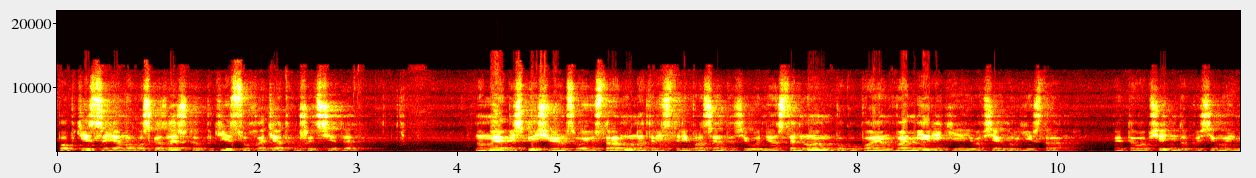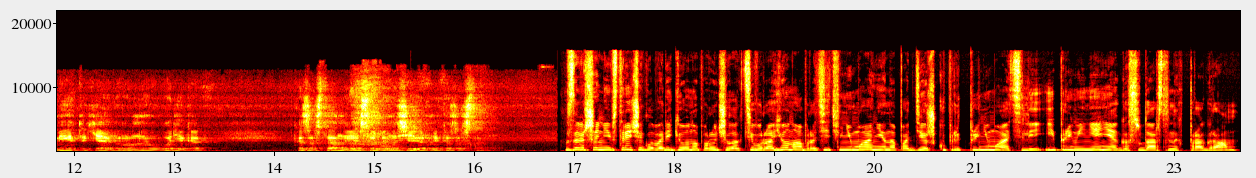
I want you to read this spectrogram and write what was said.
По птице я могу сказать, что птицу хотят кушать все, да? Но мы обеспечиваем свою страну на 33% сегодня. Остальное мы покупаем в Америке и во всех других странах. Это вообще недопустимо, имея такие огромные угодья, как Казахстан и особенно Северный Казахстан. В завершении встречи глава региона поручил активу района обратить внимание на поддержку предпринимателей и применение государственных программ.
